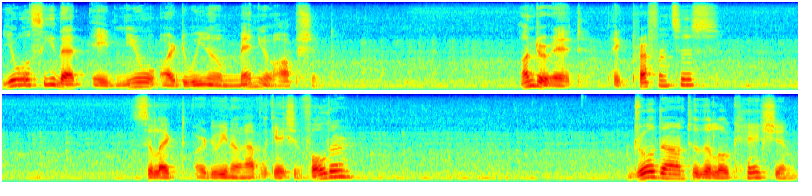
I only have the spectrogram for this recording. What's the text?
You will see that a new Arduino menu option. Under it, pick Preferences, select Arduino application folder, drill down to the location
